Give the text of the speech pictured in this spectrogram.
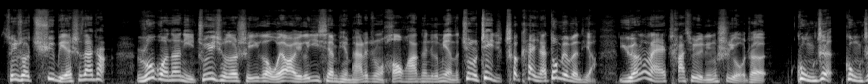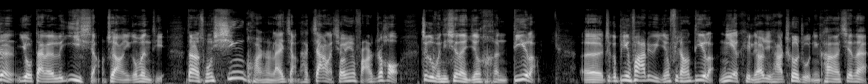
所以说区别是在这儿。如果呢你追求的是一个我要一个一线品牌的这种豪华跟这个面子，就是这车开起来都没问题啊。原来叉七六零是有着。共振，共振又带来了异响这样一个问题。但是从新款上来讲，它加了消音阀之后，这个问题现在已经很低了。呃，这个并发率已经非常低了。你也可以了解一下车主，你看看现在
